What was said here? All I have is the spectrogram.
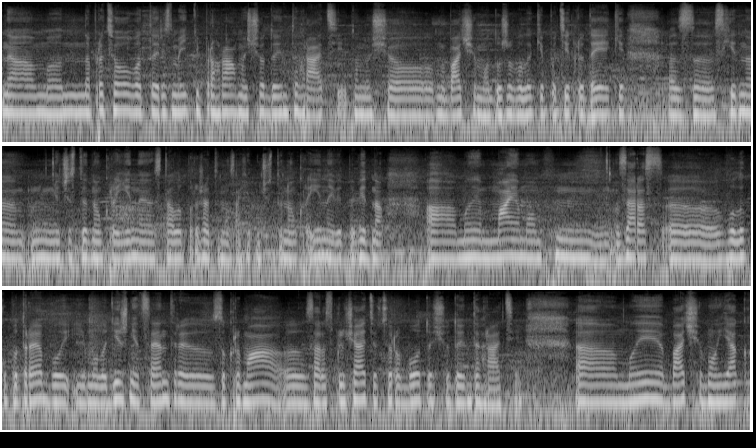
ем, напрацьовувати різноманітні програми щодо інтеграції, тому що ми бачимо дуже великий потік людей, які з східної частини України стали переїжджати на західну частину України. І, Відповідно, ми маємо зараз е, велику потребу, і молодіжні центри, зокрема, е, зараз включаються в цю роботу щодо інтеграції. Е, ми бачимо, як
